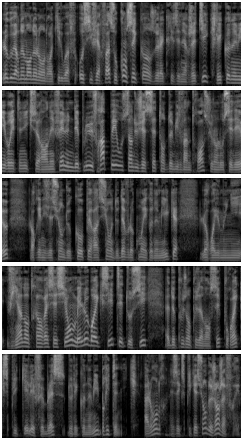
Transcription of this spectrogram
Le gouvernement de Londres qui doit aussi faire face aux conséquences de la crise énergétique. L'économie britannique sera en effet l'une des plus frappées au sein du G7 en 2023 selon l'OCDE, l'organisation de coopération de développement économique. Le Royaume-Uni vient d'entrer en récession, mais le Brexit est aussi de plus en plus avancé pour expliquer les faiblesses de l'économie britannique. À Londres, les explications de Jean Jaffré.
